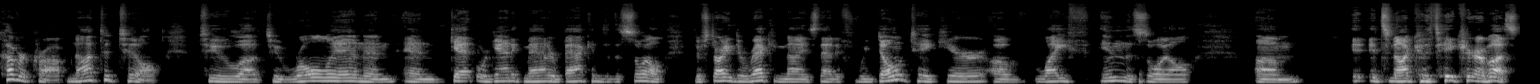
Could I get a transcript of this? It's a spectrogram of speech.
cover crop not to till to uh, to roll in and and get organic matter back into the soil. They're starting to recognize that if we don't take care of life in the soil um, it's not going to take care of us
